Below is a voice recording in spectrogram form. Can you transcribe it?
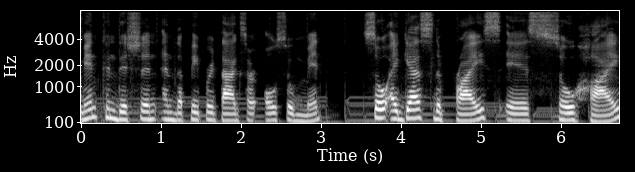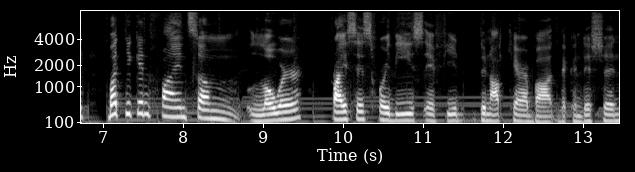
mint condition and the paper tags are also mint. So I guess the price is so high, but you can find some lower prices for these if you do not care about the condition,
